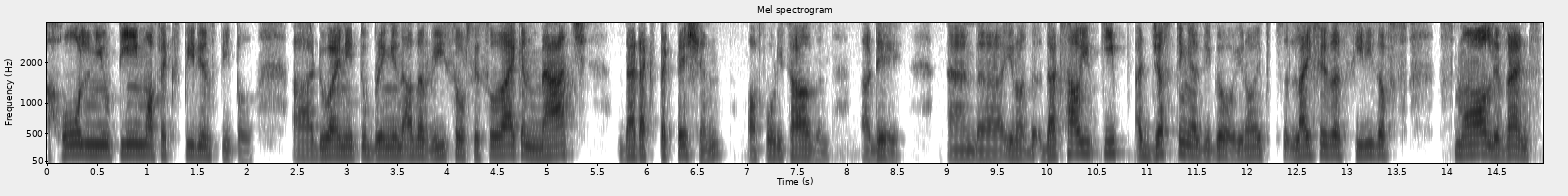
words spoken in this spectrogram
a whole new team of experienced people? Uh, do i need to bring in other resources so that i can match that expectation of 40000 a day? And uh, you know th- that's how you keep adjusting as you go. You know it's life is a series of small events.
